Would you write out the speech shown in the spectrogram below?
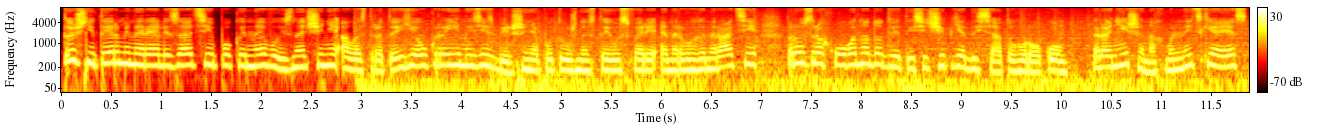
Точні терміни реалізації поки не визначені, але стратегія України зі збільшення потужностей у сфері енергогенерації розрахована до 2050 року. Раніше на Хмельницькій АЕС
